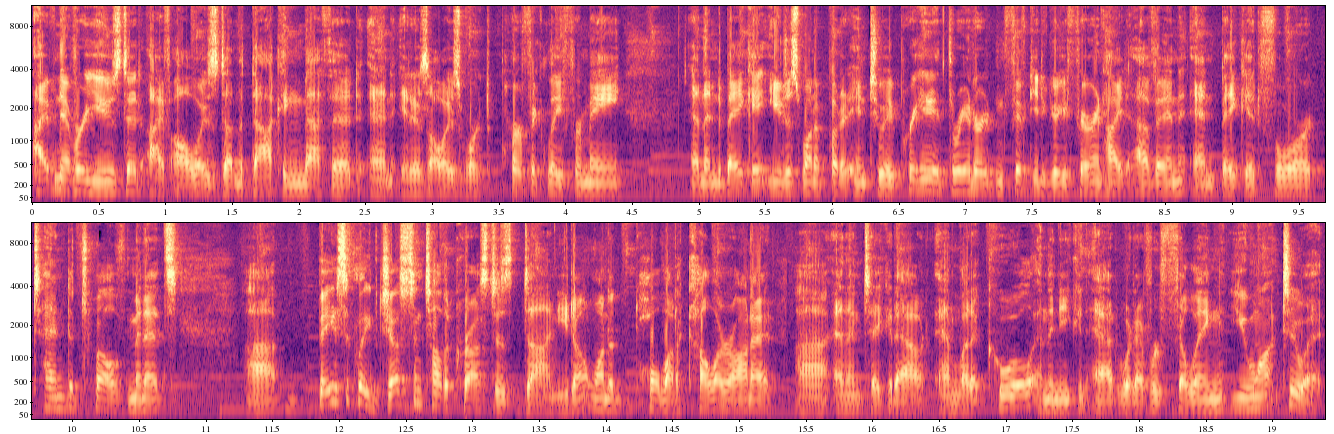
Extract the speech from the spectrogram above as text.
I've never used it. I've always done the docking method, and it has always worked perfectly for me. And then to bake it, you just want to put it into a preheated 350 degree Fahrenheit oven and bake it for 10 to 12 minutes. Uh, basically just until the crust is done. You don't want a whole lot of color on it, uh, and then take it out and let it cool, and then you can add whatever filling you want to it.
